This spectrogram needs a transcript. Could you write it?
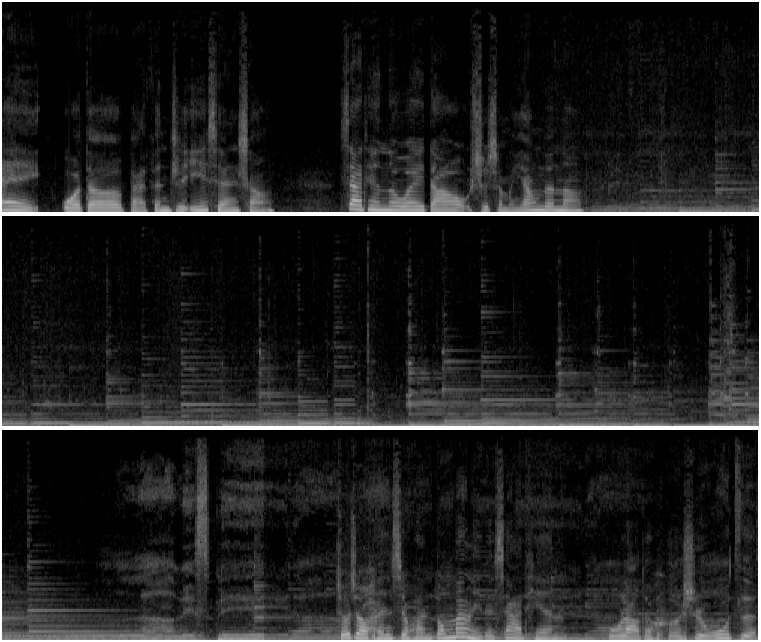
嘿，我的百分之一先生，夏天的味道是什么样的呢？九九很喜欢动漫里的夏天，古老的和室屋子，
